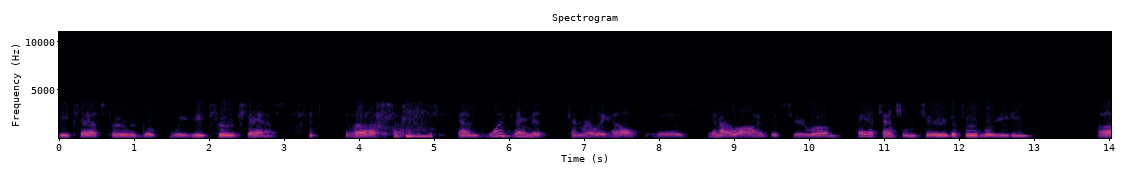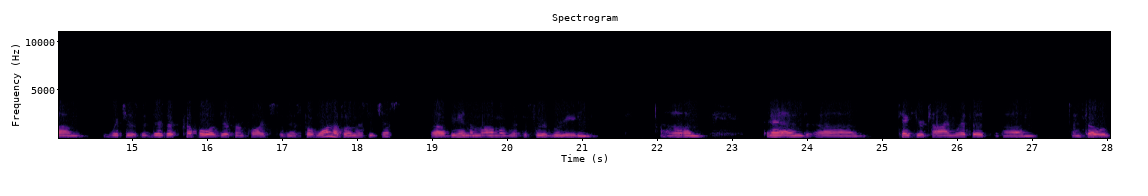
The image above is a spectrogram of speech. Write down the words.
eat fast food, but we eat food fast. uh, and one thing that can really help is in our lives is to um, pay attention to the food we're eating. Um, which is that there's a couple of different parts to this, but one of them is to just uh, be in the moment with the food we're eating. Um, and uh, take your time with it. Um, and so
